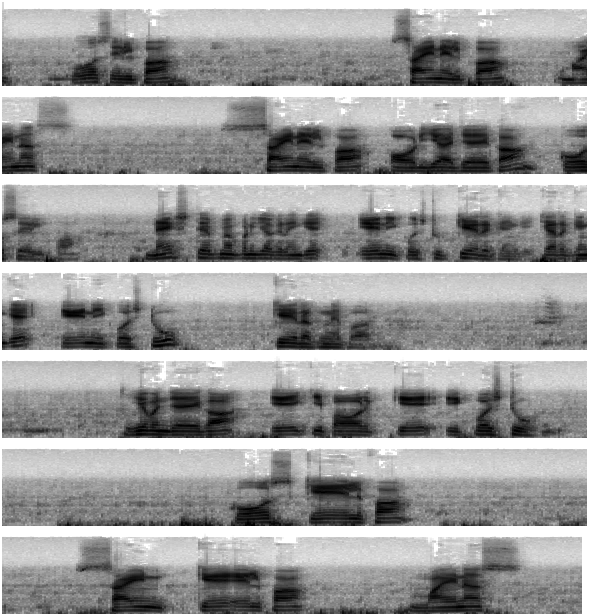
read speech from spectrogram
Cos alpha sine alpha minus sine alpha और यह आ जाएगा कोस एल्फा नेक्स्ट स्टेप में अपन क्या करेंगे? एन इक्वल्स टू के रखेंगे। क्या रखेंगे? एन इक्वल्स टू के रखने पर। तो ये बन जाएगा ए की पावर के equals to cos K alpha sine K alpha minus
